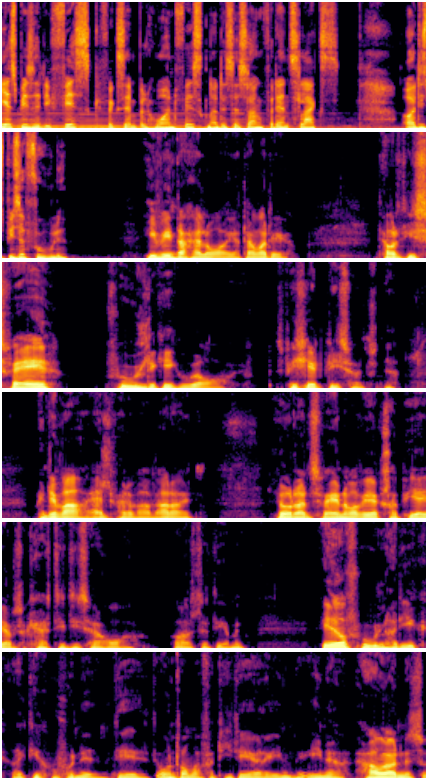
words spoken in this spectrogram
Her spiser de fisk, f.eks. hornfisk, når det er sæson for den slags, og de spiser fugle. I vinterhalvåret, ja, der var det, der var det de svage fugle, det gik ud over, specielt blisønsene. Men det var alt, hvad der var. Var der en, lå der en svane var ved at krepere, jamen, så kastede de sig over også der. Men æderfuglen har de ikke rigtig kunne få ned. Det undrer mig, fordi det er en, en af havørnenes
